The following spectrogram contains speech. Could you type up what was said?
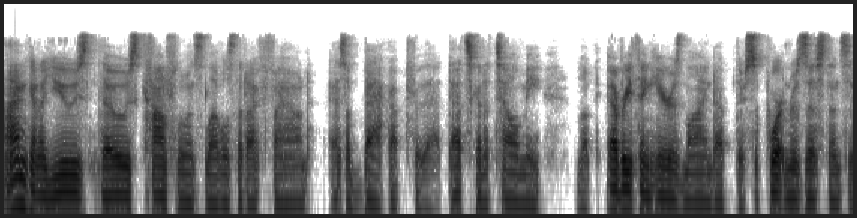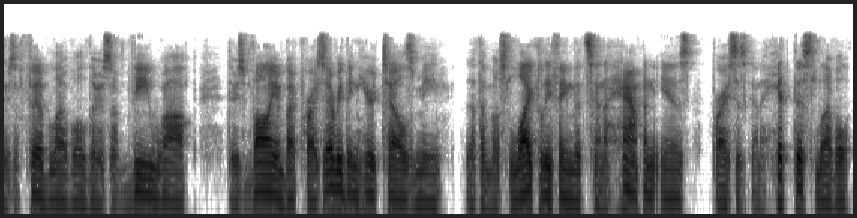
I'm going to use those confluence levels that I've found as a backup for that. That's going to tell me, look, everything here is lined up. There's support and resistance, there's a fib level, there's a VWAP, there's volume by price. Everything here tells me that the most likely thing that's going to happen is price is going to hit this level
